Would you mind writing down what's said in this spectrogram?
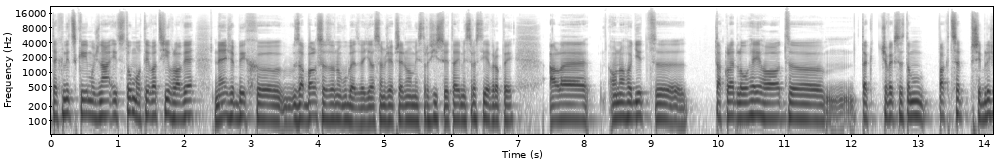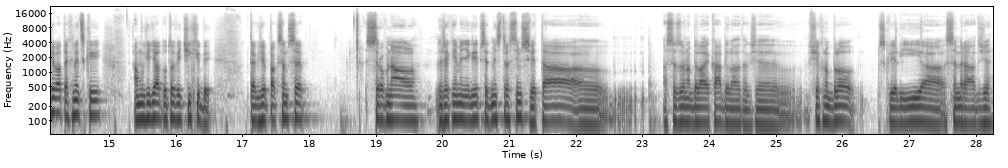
technicky, možná i s tou motivací v hlavě. Ne, že bych eh, zabal sezonu vůbec, věděl jsem, že je před mnou mistrovství světa i mistrovství Evropy, ale ono hodit eh, takhle dlouhý hod, eh, tak člověk se tomu pak chce přibližovat technicky a může dělat o to větší chyby. Takže pak jsem se srovnal, řekněme někdy před mistrovstvím světa a sezona byla, jaká byla, takže všechno bylo skvělé a jsem rád, že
